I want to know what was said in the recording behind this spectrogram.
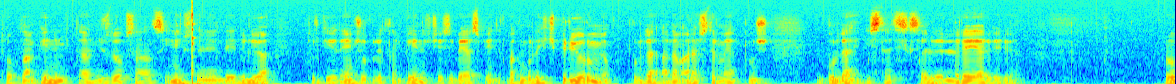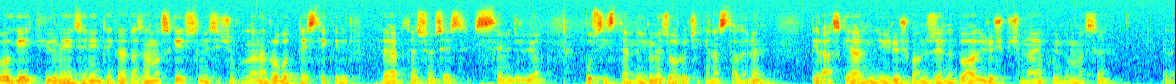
Toplam peynir miktarının %96'sı inek sütünden elde ediliyor. Türkiye'de en çok üretilen peynir çeşidi beyaz peynir. Bakın burada hiçbir yorum yok. Burada adam araştırma yapmış. Burada istatistiksel verilere yer veriyor. RoboGate yürüme yeteneğinin tekrar kazanması geliştirilmesi için kullanılan robot destekli bir rehabilitasyon sistemidir diyor. Bu sistemde yürüme zorluğu çeken hastaların bir askı yardımıyla yürüyüş bandı üzerine doğal yürüyüş biçimine ayak uydurması ya da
